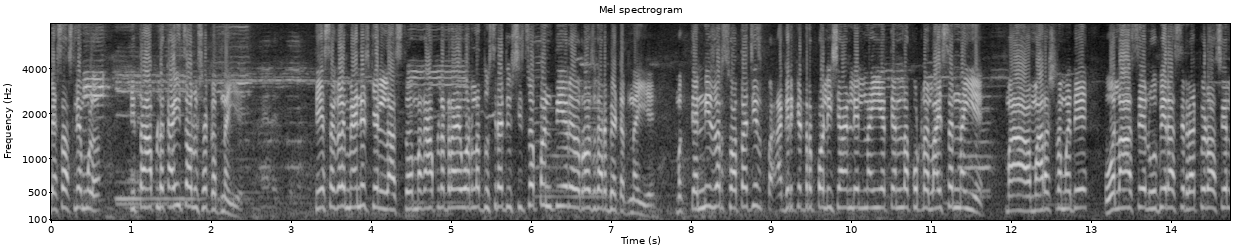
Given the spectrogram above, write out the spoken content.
बेस असल्यामुळं तिथं आपलं काही चालू शकत नाही आहे ते सगळं मॅनेज केलेलं असतं. मग आपल्या ड्रायव्हरला दुसऱ्या दिवशीचं पण ती रोजगार भेटत नाही आहे मग त्यांनी जर स्वतःची ॲग्रिकेटर पॉलिसी आणलेली नाही आहे त्यांना कुठलं लायसन नाही आहे मा महाराष्ट्रामध्ये ओला असेल उबेर असेल रॅपिडो असेल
